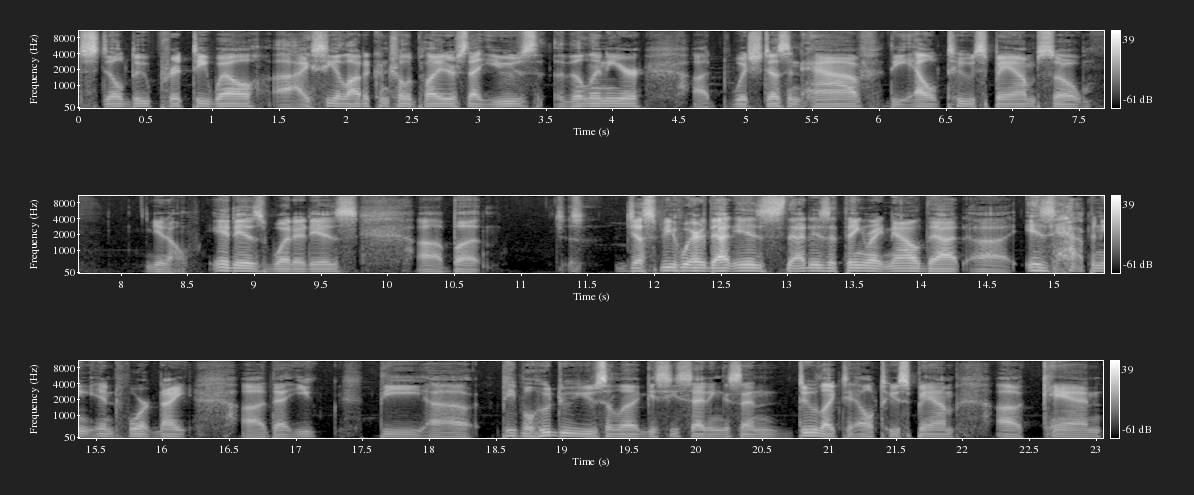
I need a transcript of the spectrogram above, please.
still do pretty well. Uh, I see a lot of controller players that use the linear, uh, which doesn't have the L2 spam. So, you know, it is what it is. Uh, but just just beware that is that is a thing right now that uh, is happening in Fortnite. Uh, that you the people who do use the legacy settings and do like to L2 spam can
